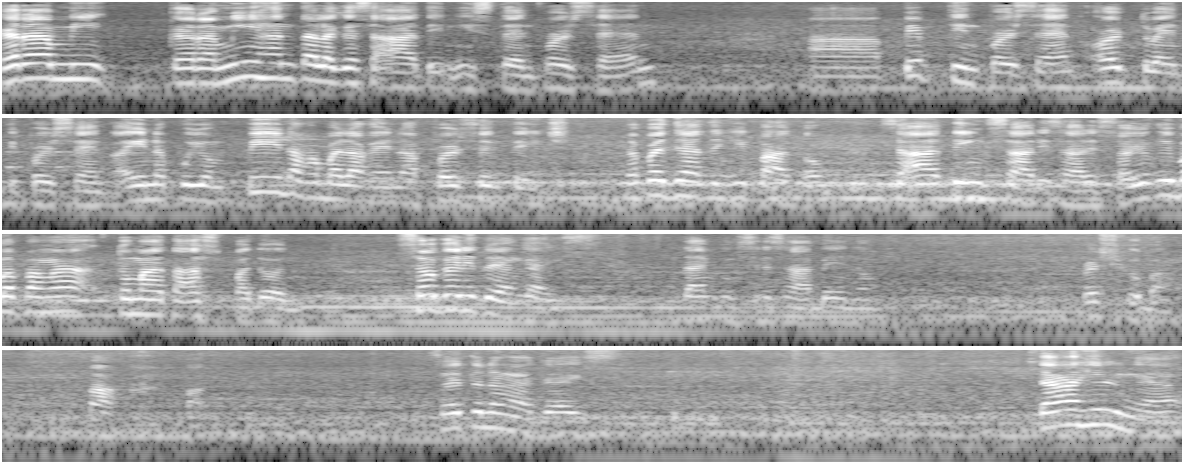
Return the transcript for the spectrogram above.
karami, karamihan talaga sa atin is 10%, uh, 15% or 20%. Ayun na po yung pinakamalaki na percentage na pwede natin ipatong sa ating sari-sari store. Yung iba pa nga, tumataas pa doon. So, ganito yan guys. Dami kong sinasabi, no? Fresh ko ba? Pak, pak. So, ito na nga guys. Dahil nga,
